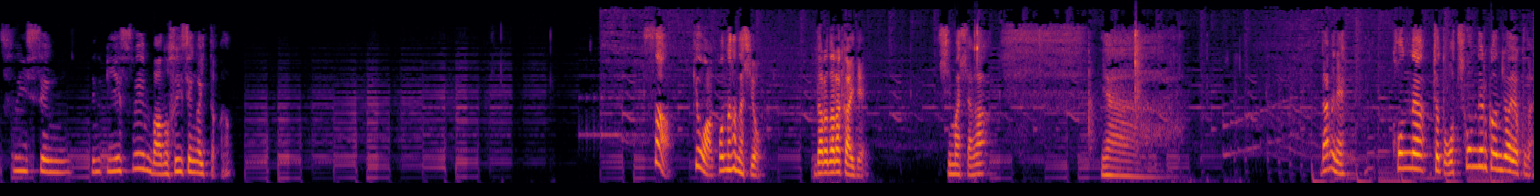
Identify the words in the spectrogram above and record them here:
推薦、NPS メンバーの推薦がいったかなさあ、今日はこんな話を、ダラダラ会でしましたが、いやー、ダメね。こんな、ちょっと落ち込んでる感じは良くない。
